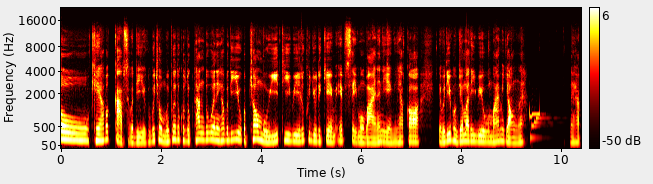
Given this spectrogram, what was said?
โอเคครับก็กราบสวัสดีคุณผู้ชมเพื่อนๆทุกคนทุกท่านด้วยนะครับวันนี้อยู่กับช่องหมุยทีวีแล้วคุณอยู่ในเกม FC Mobile นั่นเองนะครับก็เดี๋ยววันนี้ผมจะมารีวิวไม้มะยองนะนะครับ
